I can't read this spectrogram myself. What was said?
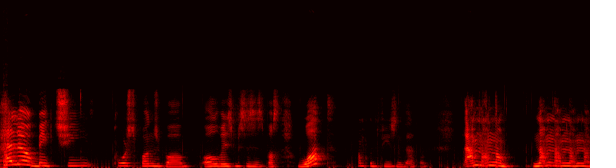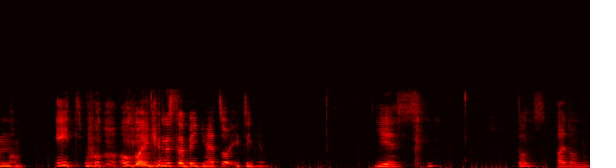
Hello, Big Cheese. Poor SpongeBob always misses his bus. What? I'm confused with that one. Nom nom nom. Nom nom nom nom nom. Eat. oh my goodness, the big heads are eating him. Yes. don't. I don't know.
